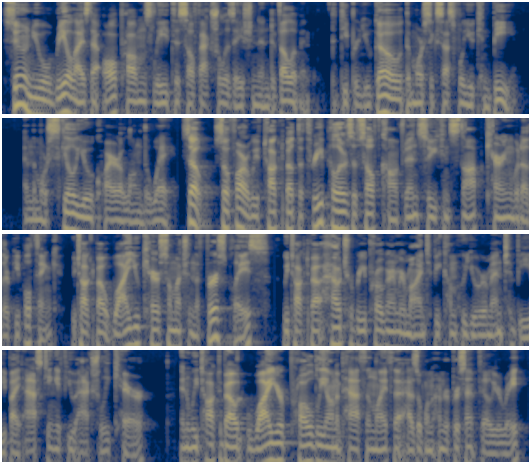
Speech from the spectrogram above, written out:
Soon you will realize that all problems lead to self actualization and development. The deeper you go, the more successful you can be and the more skill you acquire along the way. So, so far we've talked about the three pillars of self confidence so you can stop caring what other people think. We talked about why you care so much in the first place. We talked about how to reprogram your mind to become who you were meant to be by asking if you actually care. And we talked about why you're probably on a path in life that has a 100% failure rate.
